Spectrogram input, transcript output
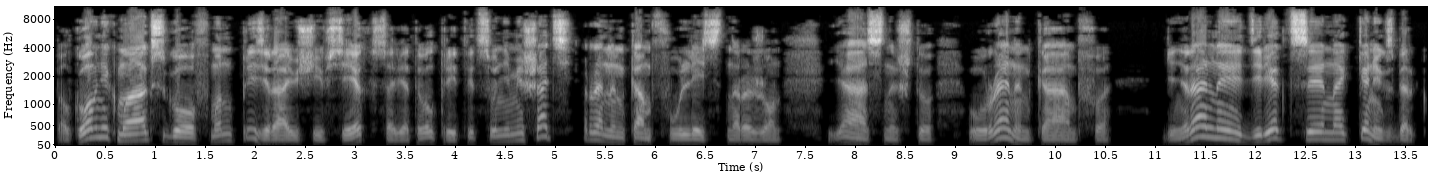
Полковник Макс Гофман, презирающий всех, советовал Притвицу не мешать Рененкампфу лезть на рожон. Ясно, что у Рененкампфа генеральная дирекция на Кёнигсберг.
